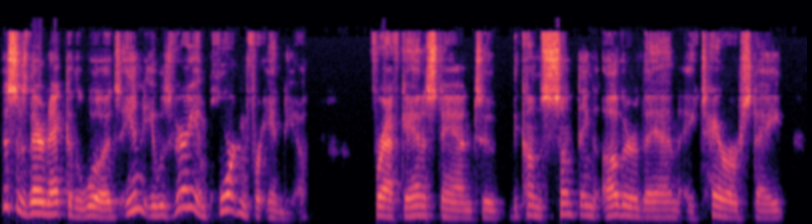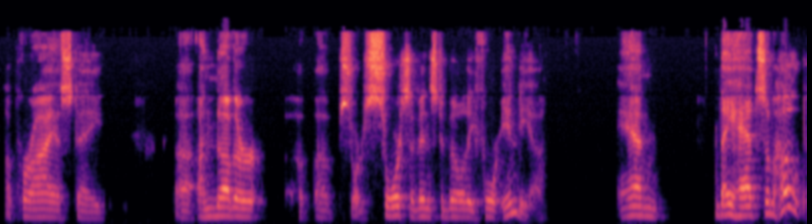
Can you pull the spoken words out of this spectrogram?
this is their neck of the woods. And it was very important for India, for Afghanistan to become something other than a terror state, a pariah state, uh, another uh, uh, sort of source of instability for India. And they had some hope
